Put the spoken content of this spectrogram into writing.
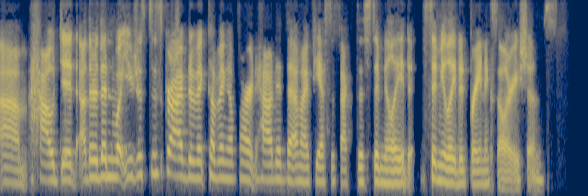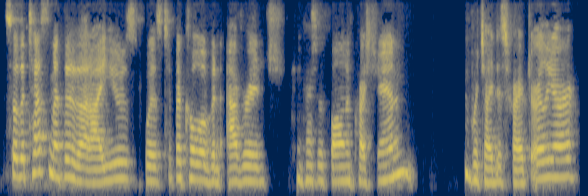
um, how did, other than what you just described of it coming apart, how did the MIPS affect the stimulated simulated brain accelerations? So, the test method that I used was typical of an average concussive fall in equestrian, which I described earlier.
